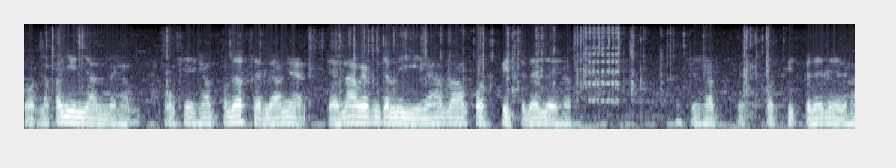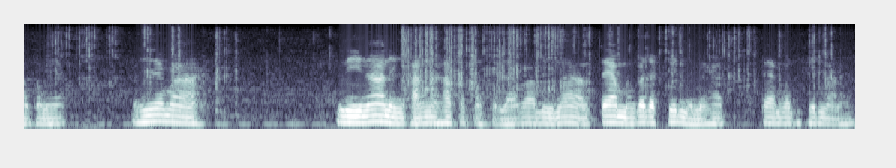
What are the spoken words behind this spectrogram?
กดแล้วก็ยืนยันไปครับ โอเคครับพอเลือกเสร็จแล้วเนี่ยเดี๋ยวหน้าเว็บมันจะรีนะครับเรากดปิดไปได้เลยครับโอเคครับกดปิดไปได้เลยนะครับตรงนี้ทีนี้มารีหน้าหนึ่งครั้งนะครับพอกดเสร็จแล้วก็รีหน้าแต้มมันก็จะขึ้นเห็นไหมครับ แต้มก็จะขึ้นมานะ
